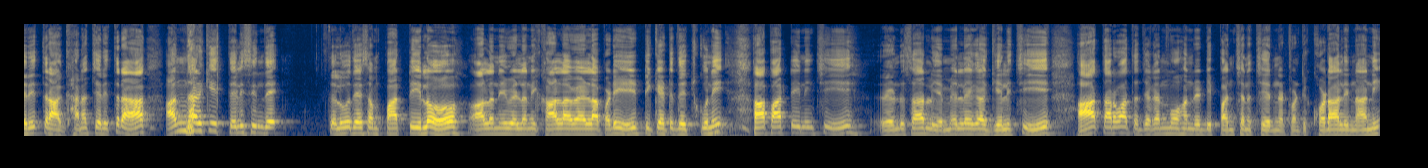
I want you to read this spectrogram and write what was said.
చరిత్ర ఆ ఘన చరిత్ర అందరికీ తెలిసిందే. తెలుగుదేశం పార్టీలో వాళ్ళని వీళ్ళని కాళ్ళ వేళ్ళ పడి టికెట్ తెచ్చుకుని ఆ పార్టీ నుంచి రెండుసార్లు ఎమ్మెల్యేగా గెలిచి ఆ తర్వాత జగన్మోహన్ రెడ్డి పంచన చేరినటువంటి కొడాలి నాని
